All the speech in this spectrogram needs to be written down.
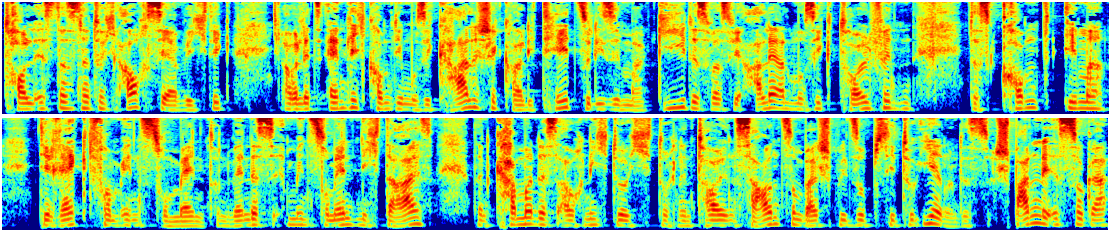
toll ist, das ist natürlich auch sehr wichtig. Aber letztendlich kommt die musikalische Qualität, so diese Magie, das, was wir alle an Musik toll finden, das kommt immer direkt vom Instrument. Und wenn das im Instrument nicht da ist, dann kann man das auch nicht durch, durch einen tollen Sound zum Beispiel substituieren. Und das Spannende ist sogar,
